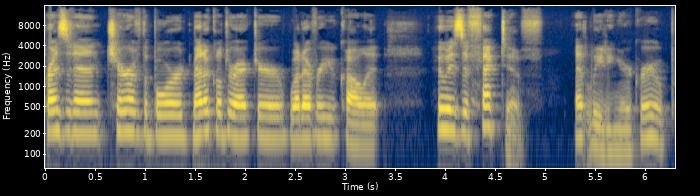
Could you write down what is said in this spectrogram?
president, chair of the board, medical director, whatever you call it, who is effective at leading your group.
